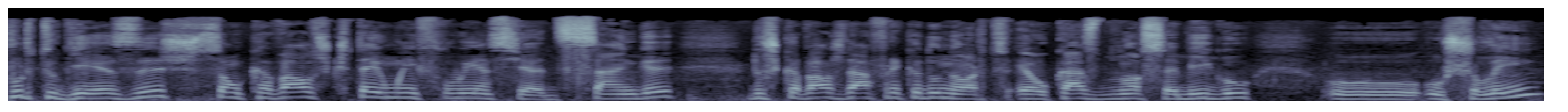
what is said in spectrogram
portugueses são cavalos que têm uma influência de sangue dos cavalos da África do Norte. É o caso do nosso amigo, o, o Chelim,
